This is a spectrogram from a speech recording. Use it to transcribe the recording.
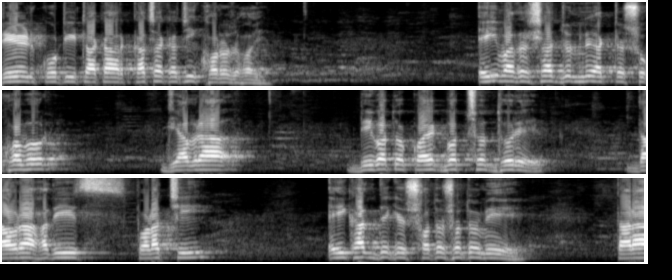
দেড় কোটি টাকার কাছাকাছি খরচ হয়। এই মাদ্রাসার জন্য একটা সুখবর যে আমরা বিগত কয়েক বছর ধরে দাওরা হাদিস পড়াচ্ছি। এইখান থেকে শত শত মেয়ে তারা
